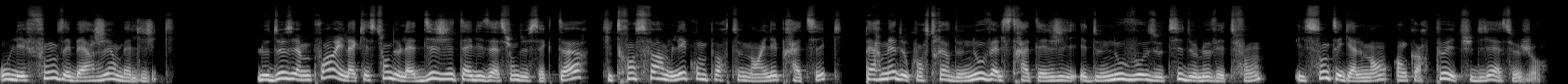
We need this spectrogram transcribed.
ou les fonds hébergés en Belgique. Le deuxième point est la question de la digitalisation du secteur, qui transforme les comportements et les pratiques, permet de construire de nouvelles stratégies et de nouveaux outils de levée de fonds. Ils sont également encore peu étudiés à ce jour.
